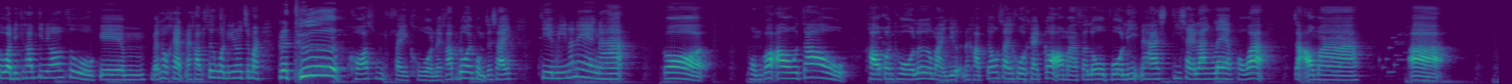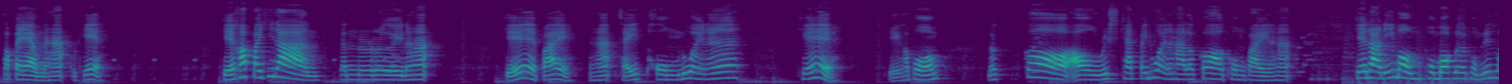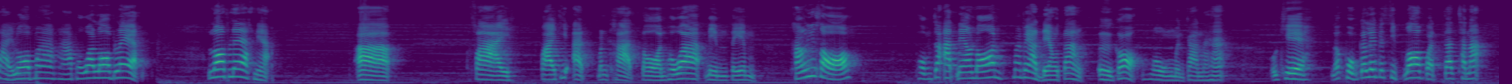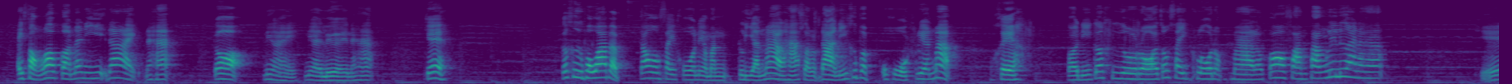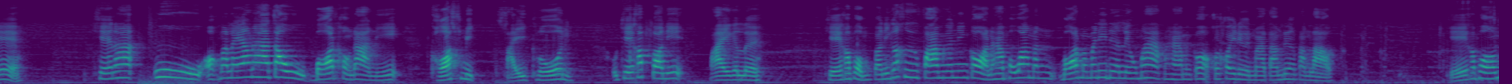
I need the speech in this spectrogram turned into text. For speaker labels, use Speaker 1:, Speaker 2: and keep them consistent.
Speaker 1: สวัสดีครับยินดีต้อนรับสู่เกม Battle Cat นะครับ ซึ่งวันนี้เราจะมากระทืบ Cosmic Cyclone นะครับ โดยผมจะใช้ทีมนี้นั่นเองนะฮะ ก็ผมก็เอาเจ้าคาวคอนโทรเลอร์มาเยอะนะครับ เจ้าไซโคแคทก็เอามาสโลปโวลินะคะที่ใช้ร่างแรก เพราะว่าจะเอามา อ่า สแปมนะฮะ โอเค โอเคครับไปที่ด่านกันเลยนะฮะ เค ไป นะฮะ ใช้ธงด้วยนะโอเคโอเคครับผม แล้วก็เอา Rich Cat ไปด้วยนะฮะ แล้วก็เอาธงไปนะฮะโอเคด่านนี้ผมผมบอกเลยผมเล่นหลายรอบมากนะฮะ เพราะว่ารอบแรก รอบแรกเนี่ย อ่า ไฟล์ไฟล์ที่อัดมันขาดตอน เพราะว่าเมมเต็ม ครั้งที่สองผมจะอัดแนวนอน มันไปอัดแนวตั้ง เออ ก็งงเหมือนกันนะฮะ โอเค แล้วผมก็เล่นไปสิบรอบกว่าจะชนะไอ้สองรอบก่อนหน้านี้ได้นะฮะ ก็เหนื่อยเหนื่อยเลยนะฮะ โอเค ก็คือเพราะว่าแบบเจ้าไซโคเนี่ยมันเกลียนมากนะฮะสำหรับด่านนี้คือแบบโอ้โหเกลียนมาก โอเค ตอนนี้ก็คือรอเจ้าไซโคลนออกมาแล้วก็ฟาร์มตังค์เรื่อยๆนะฮะ โอเคโอเคนะฮะ อู้ออกมาแล้วนะฮะ เจ้าบอสของด่านนี้คอสมิก Cosmic Cyclone โอเคครับตอนนี้ไปกันเลยโอเคครับผมตอนนี้ก็คือฟาร์มเงินยังก่อนนะฮะเพราะว่ามันบอสมันไม่ได้เดินเร็วมากนะฮะมันก็ค่อยๆเดินมาตามเรื่องตามราวโอเคครับผม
